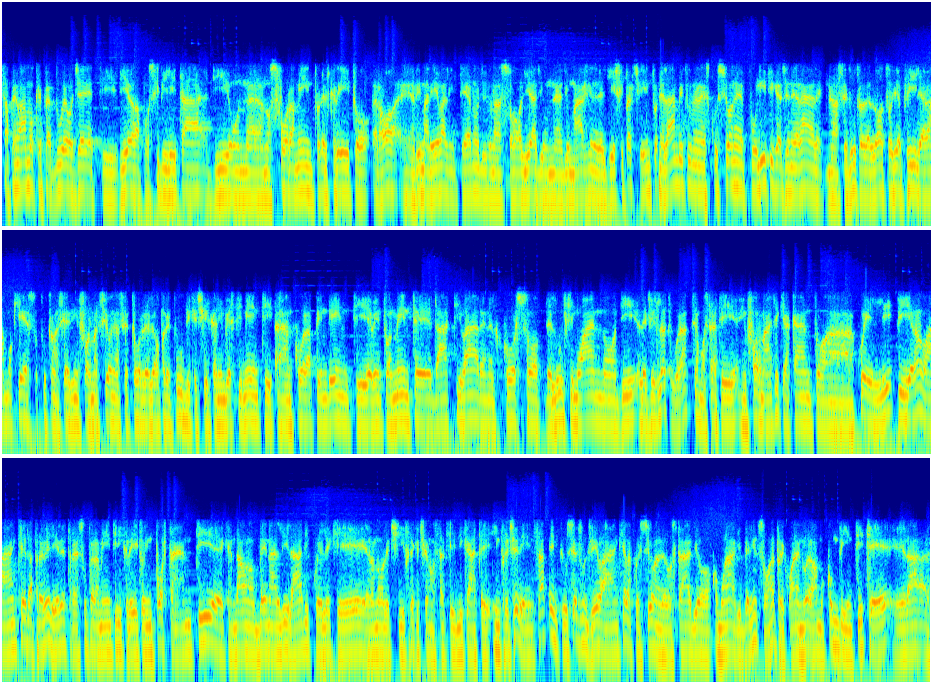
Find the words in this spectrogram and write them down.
Sapevamo che per due oggetti vi era la possibilità di un, uno sforamento del credito, però eh, rimaneva all'interno di una soglia, di un, di un, margine del 10%. Nell'ambito di una politica generale, nella seduta dell'8 di aprile avevamo chiesto tutta una serie di informazioni al settore delle opere pubbliche circa gli investimenti eh, ancora pendenti, eventualmente da attivare nel corso dell'ultimo anno di legislatura. Siamo stati informati che accanto a quelli vi erano anche da prevedere tre superamenti di credito credito importanti eh, che andavano ben al di là di quelle che erano le cifre che ci erano state indicate in precedenza. E in più si aggiungeva anche la questione dello stadio comunale di Bellinzona per il quale noi eravamo convinti che era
